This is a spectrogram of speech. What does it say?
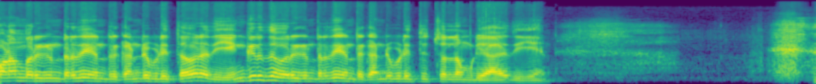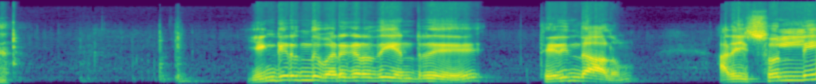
பணம் வருகின்றது என்று கண்டுபிடித்தவர் அது எங்கிருந்து வருகின்றது என்று கண்டுபிடித்து சொல்ல முடியாதது ஏன்? எங்கிருந்து வருகிறது என்று தெரிந்தாலும் அதை சொல்லி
